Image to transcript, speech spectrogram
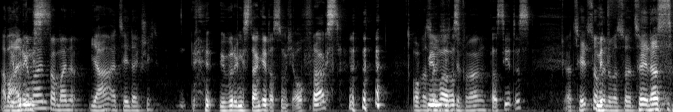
Aber Übrigens- allgemein bei meiner. Ja, erzähl der Geschichte. Übrigens, danke, dass du mich auch fragst, ob Was mir mal was fragen? passiert ist. Erzähl's doch, Mit- wenn du was zu erzählen hast.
